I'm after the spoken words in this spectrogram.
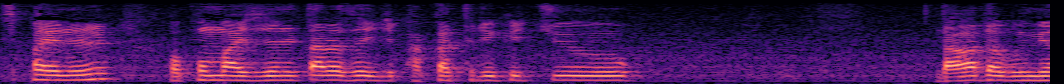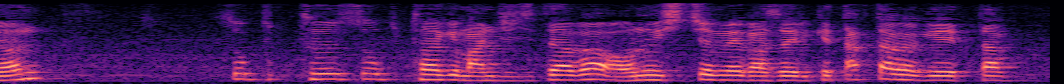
spine을 upper margin을 따라서 이제 바깥으로 이렇게 쭉 나가다 보면 소프트 소프트하게 만져지다가 어느 시점에 가서 이렇게 딱딱하게 딱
